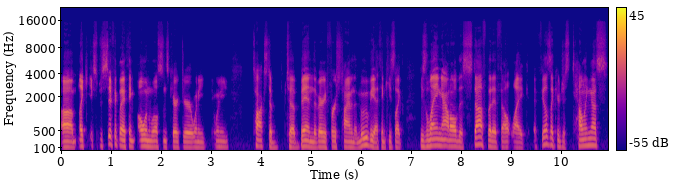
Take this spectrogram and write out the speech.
um, like specifically i think owen wilson's character when he when he talks to to ben the very first time in the movie i think he's like he's laying out all this stuff but it felt like it feels like you're just telling us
